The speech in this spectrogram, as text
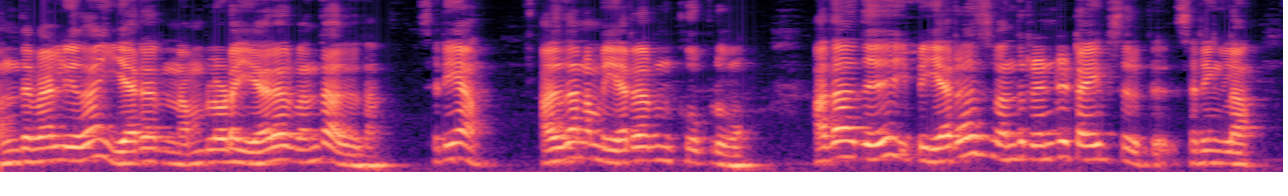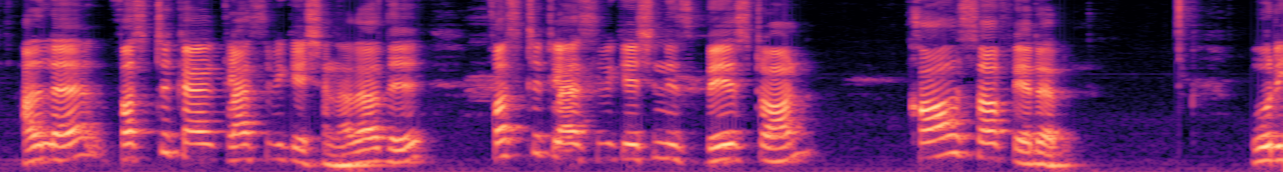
அந்த வேல்யூ தான் எரர் நம்மளோட எரர் வந்து அதுதான் சரியா? அதுதான் நம்ம எரர்னு கூப்பிடுவோம். அதாவது இப்போ எரர்ஸ் வந்து ரெண்டு டைப்ஸ் இருக்குது சரிங்களா? அதில் ஃபஸ்ட்டு க கிளாஸிஃபிகேஷன் அதாவது first classification is based on cause of error ஒரு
